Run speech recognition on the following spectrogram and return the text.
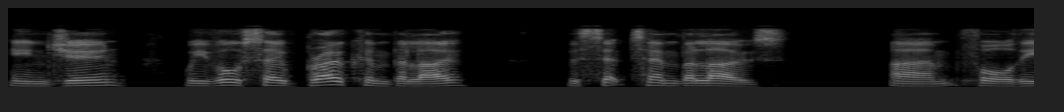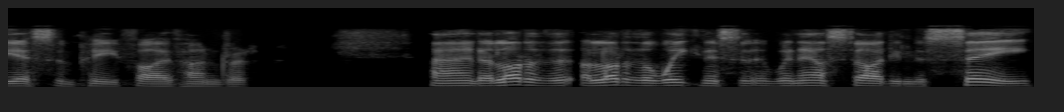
in June. We've also broken below the September lows um, for the S&P 500. And a lot of the a lot of the weakness that we're now starting to see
